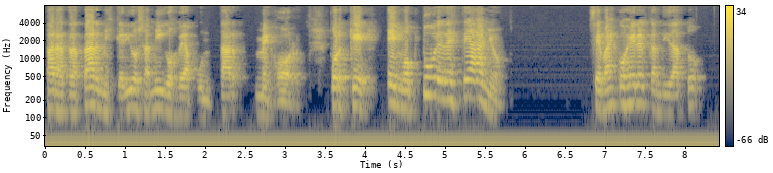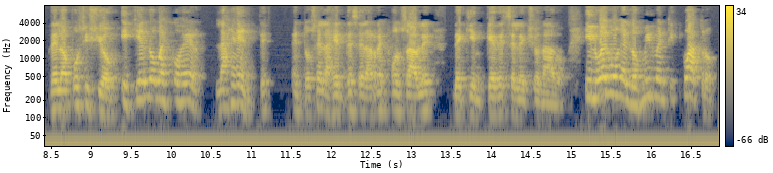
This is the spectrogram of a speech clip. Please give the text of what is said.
para tratar, mis queridos amigos, de apuntar mejor. Porque en octubre de este año se va a escoger el candidato de la oposición. ¿Y quién lo va a escoger? La gente. Entonces la gente será responsable de quien quede seleccionado. Y luego en el 2024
